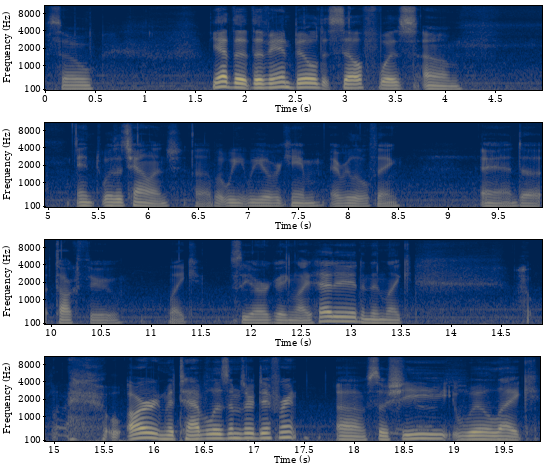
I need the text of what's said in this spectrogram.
so yeah, the the van build itself was um, and was a challenge, uh, but we we overcame every little thing and uh, talked through like CR getting lightheaded, and then like our metabolisms are different. Uh, so she will like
